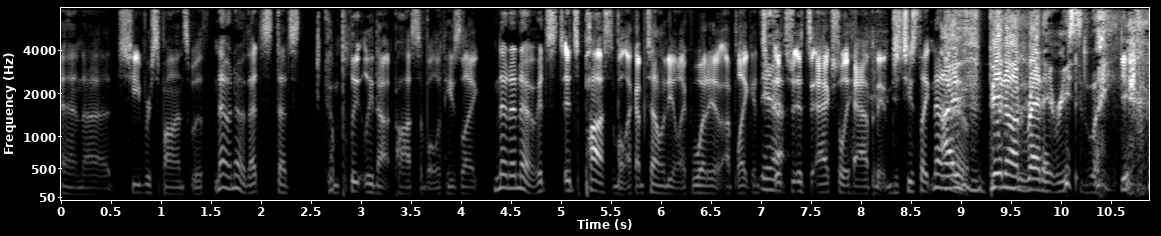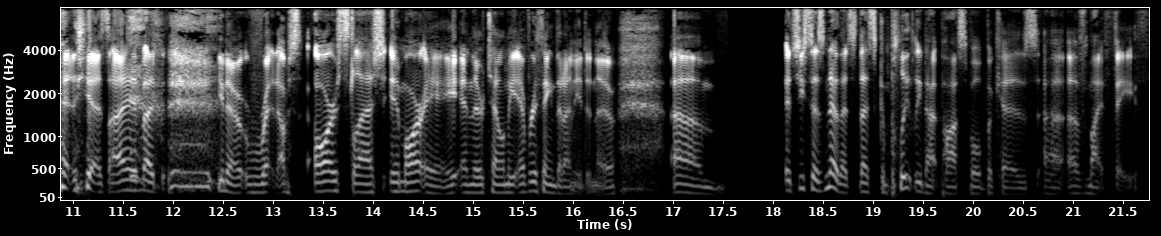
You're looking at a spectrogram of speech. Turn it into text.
And uh, she responds with, "No, no, that's that's completely not possible." And he's like, "No, no, no, it's it's possible. Like I'm telling you, like what? If, like it's Yeah. it's, it's actually happening." She's like, "No, no, no." I've been on Reddit recently. Yeah, yes, I am a, you know, I'm r slash MRA, and they're telling me everything that I need to know. Um, and she says, no, that's that's completely not possible because uh, of my faith,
